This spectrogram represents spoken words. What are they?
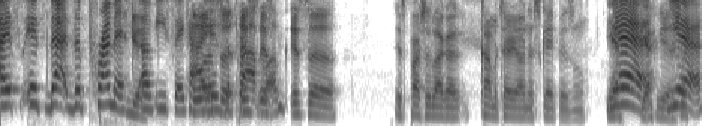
it's it's that the premise Yeah. of isekai Well, is a- the it's- problem It's, it's a it's partially like a commentary on escapism. Yeah, yeah. yeah, Yeah,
